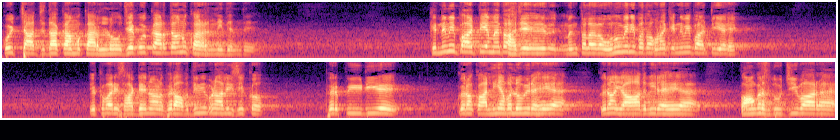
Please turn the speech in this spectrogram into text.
ਕੋਈ ਚੱਜ ਦਾ ਕੰਮ ਕਰ ਲੋ ਜੇ ਕੋਈ ਕਰਦਾ, ਉਹਨੂੰ ਕਰਨ ਨਹੀਂ ਦਿੰਦੇ। ਕਿੰਨਵੀਂ ਪਾਰਟੀ ਹੈ, ਮੈਂ ਤਾਂ ਹਜੇ, ਮੈਨੂੰ ਤਾਂ ਲੱਗਦਾ ਉਹਨੂੰ ਵੀ ਨਹੀਂ ਪਤਾ ਹੋਣਾ ਕਿੰਨਵੀਂ ਪਾਰਟੀ ਹੈ ਇਹ। ਇੱਕ ਵਾਰੀ ਸਾਡੇ ਨਾਲ ਫਿਰ ਆਪਦੀ ਵੀ ਬਣਾ ਲਈ ਸੀ ਇੱਕ। ਫਿਰ ਪੀਡੀਏ ਕਿਰਾਂ ਕਾਲੀਆਂ ਵੱਲੋਂ ਵੀ ਰਹੇ ਹੈ ਕਿਰਾਂ ਯਾਦ ਵੀ ਰਹੇ ਹੈ, ਕਾਂਗਰਸ ਦੂਜੀ ਵਾਰ ਹੈ।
